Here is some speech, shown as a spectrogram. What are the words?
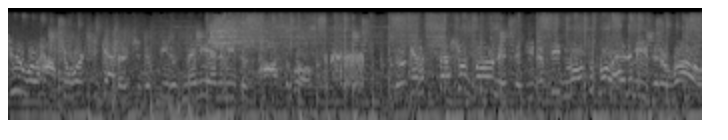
two will have to work together to defeat as many enemies as possible. You'll get a special bonus if you defeat multiple enemies in a row.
